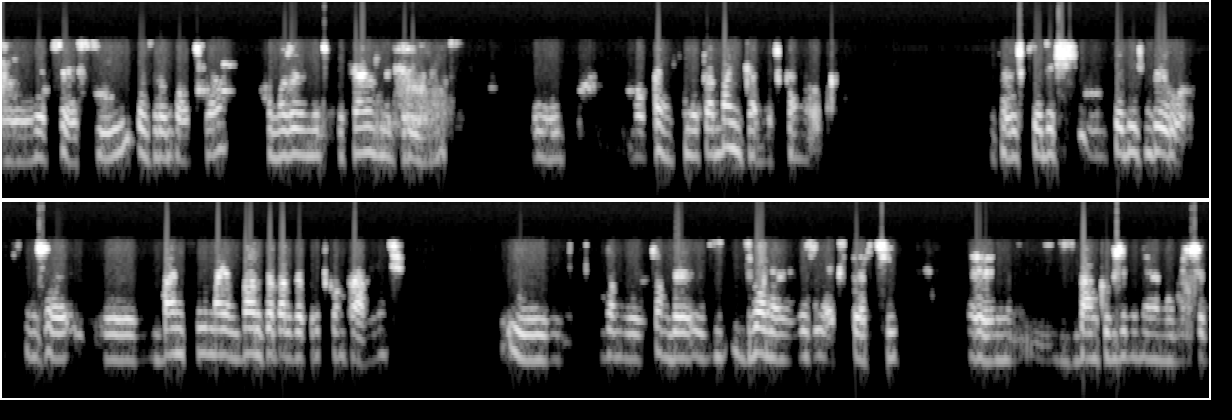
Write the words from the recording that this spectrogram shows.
e, recesji, bezrobocia, to może mieć potężny kryzys, bo pęknie ta bańka mieszkaniowa. To już kiedyś, kiedyś było, że y, banki mają bardzo, bardzo krótką pamięć i ciągle dzwonią różni eksperci y, z banków, żeby nie mówić, żeby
